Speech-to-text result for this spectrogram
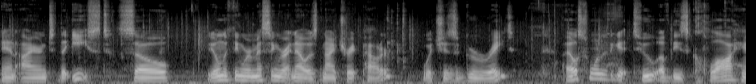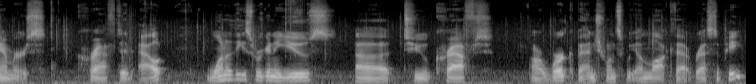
and iron to the east. So the only thing we're missing right now is nitrate powder, which is great. I also wanted to get two of these claw hammers crafted out. One of these we're going to use uh, to craft our workbench once we unlock that recipe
